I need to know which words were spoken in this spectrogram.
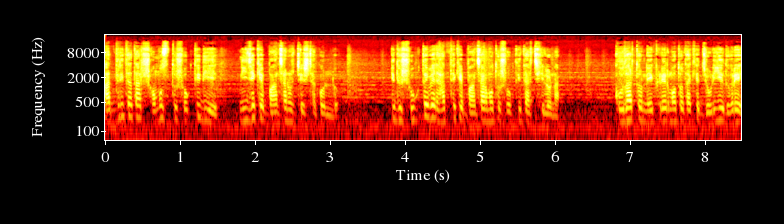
আদ্রিতা তার সমস্ত শক্তি দিয়ে নিজেকে বাঁচানোর চেষ্টা করল। কিন্তু সুখদেবের হাত থেকে বাঁচার মতো শক্তি তার ছিল না। ক্ষুধার্ত নেকড়ের মতো তাকে জড়িয়ে ধরে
